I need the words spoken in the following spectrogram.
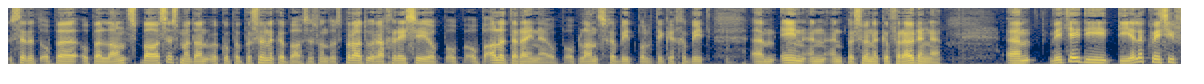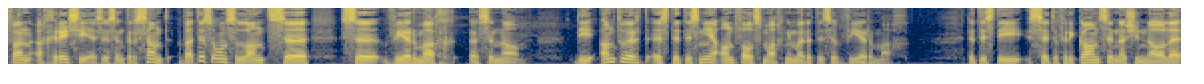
sit dit op 'n op 'n landsbasis maar dan ook op 'n persoonlike basis want ons praat oor aggressie op op op alle terreine op op landsgebied, politieke gebied um, en in in persoonlike verhoudinge. Ehm um, weet jy die die hele kwessie van aggressie is is interessant. Wat is ons land se se weermag uh, se naam? Die antwoord is dit is nie 'n aanvalsmag nie, maar dit is 'n weermag. Dit is die Suid-Afrikaanse nasionale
